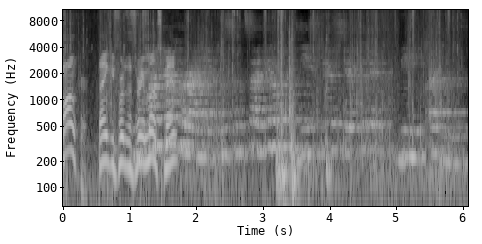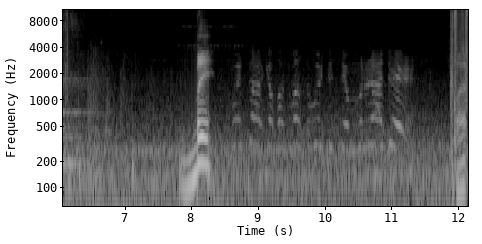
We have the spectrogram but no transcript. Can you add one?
Clonker, thank you for the three months, man. B. What?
